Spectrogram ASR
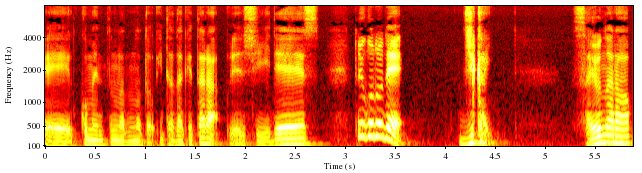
えーコメントなどなどいただけたら嬉しいです。ということで次回さよなら。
